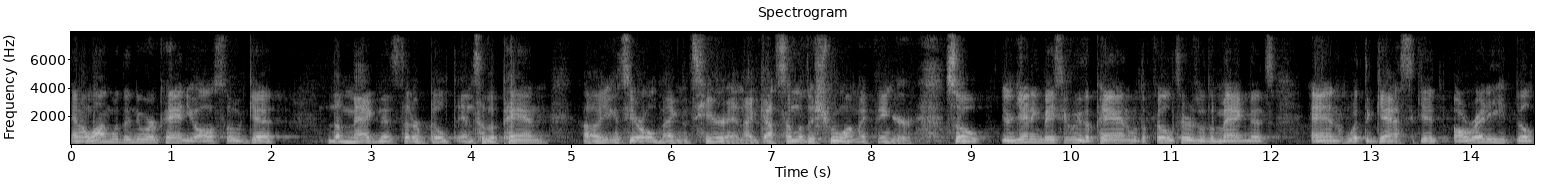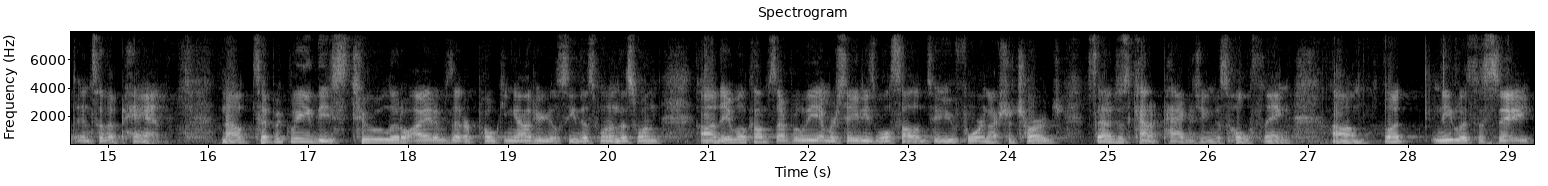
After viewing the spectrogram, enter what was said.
And along with the newer pan, you also get the magnets that are built into the pan. Uh, you can see our old magnets here and I got some of the shrew on my finger. So you're getting basically the pan with the filters, with the magnets, and with the gasket already built into the pan. Now, typically, these two little items that are poking out here, you'll see this one and this one, uh, they will come separately, and Mercedes will sell them to you for an extra charge instead of just kind of packaging this whole thing. Um, but needless to say,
